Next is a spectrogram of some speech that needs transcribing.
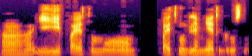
А, и поэтому, поэтому для меня это грустно.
